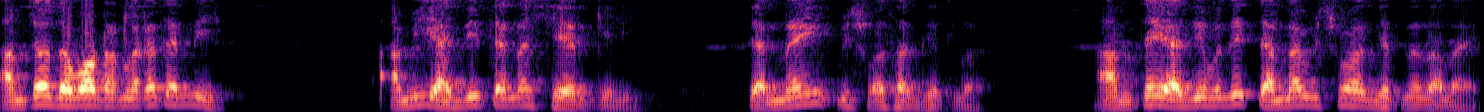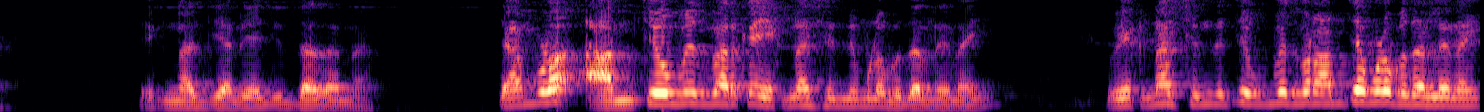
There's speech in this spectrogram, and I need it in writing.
आमच्यावर दबाव टाकला का त्यांनी? आम्ही यादी त्यांना शेअर केली. त्यांनाही विश्वासात घेतलं. आमच्या यादीमध्ये त्यांना विश्वास घेतण्यात आला आहे एकनाथजी आणि अजितदादांना. त्यामुळं आमचे उमेदवार काही एकनाथ शिंदेमुळे बदलले नाही. एकनाथ शिंदेचे उमेदवार आमच्यामुळे बदलले नाही.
